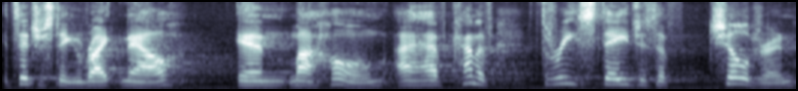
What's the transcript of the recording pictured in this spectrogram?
It's interesting right now in my home, I have kind of three stages of children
